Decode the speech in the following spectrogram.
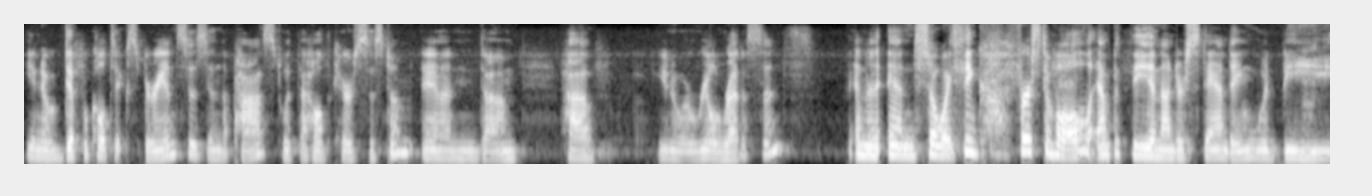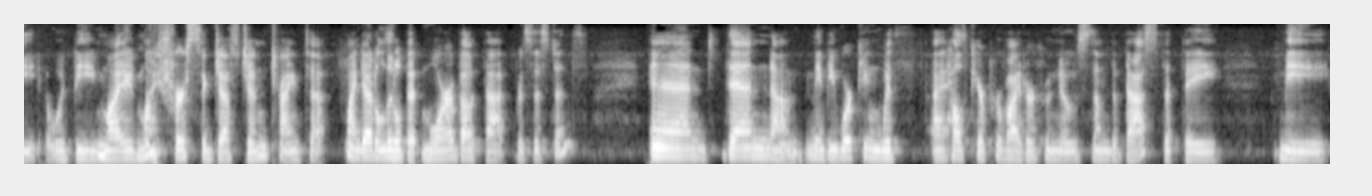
you know, difficult experiences in the past with the healthcare system and um, have, you know, a real reticence. And and so I think first of all, empathy and understanding would be mm. would be my my first suggestion. Trying to find out a little bit more about that resistance, and then um, maybe working with a healthcare provider who knows them the best that they may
